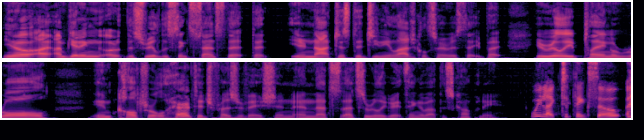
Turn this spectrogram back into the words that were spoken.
You know, I, am getting uh, this real distinct sense that that you're not just a genealogical service, that but you're really playing a role in cultural heritage preservation, and that's that's a really great thing about this company. We like to think so.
